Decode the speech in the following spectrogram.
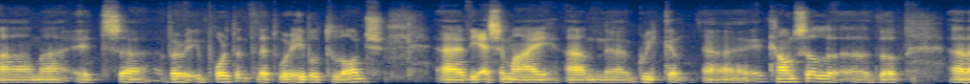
Um, it's very important that we're able to launch the SMI um, Greek Council, the uh,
